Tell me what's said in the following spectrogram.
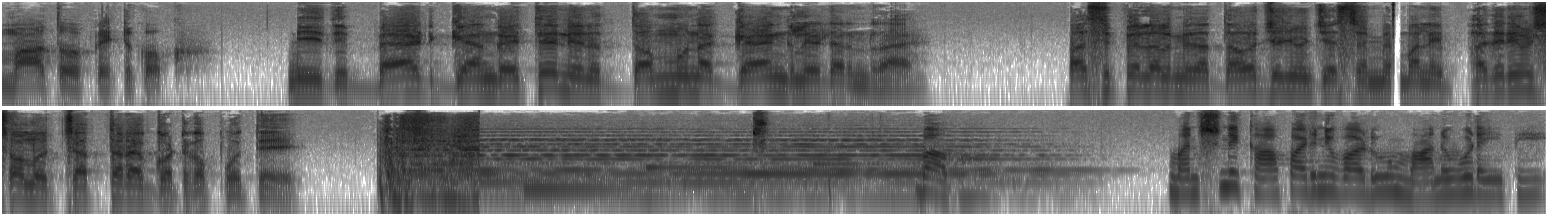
మాతో పెట్టుకోకు. నీది బ్యాడ్ గ్యాంగ్ అయితే నేను దమ్మున గ్యాంగ్ లీడర్ రా. పసిపిల్లల మీద దౌర్జన్యం చేసిన మిమ్మల్ని పది నిమిషాల్లో చెత్తరా కొట్టకపోతే. బాబు మనిషిని కాపాడినవాడు మానవుడైతే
